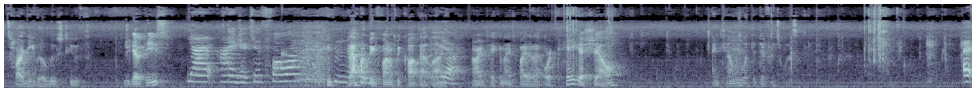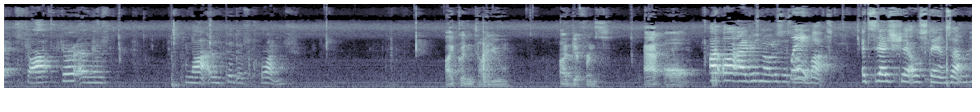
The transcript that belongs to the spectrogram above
It's hard to eat with a loose tooth. Did you get a piece? Yeah, Did your tooth fall out? That would be fun if we caught that live. Yeah. All right, take a nice bite of that Ortega shell and tell me what the difference was. It's softer and it's not as big as crunch. I couldn't tell you a difference at all. I, I, I just noticed this on the box. It says shell stands up. Oh.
